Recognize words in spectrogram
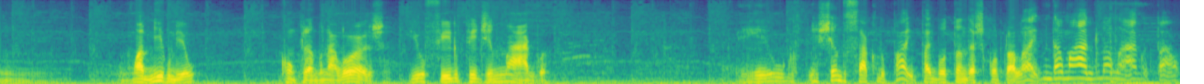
um, um, amigo meu, comprando na loja e o filho pedindo uma água. Eu enchendo o saco do pai, o pai botando as compras lá e me dá uma água, dá uma água e tal.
